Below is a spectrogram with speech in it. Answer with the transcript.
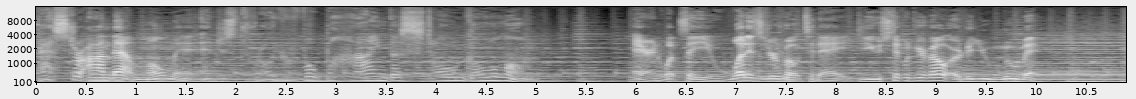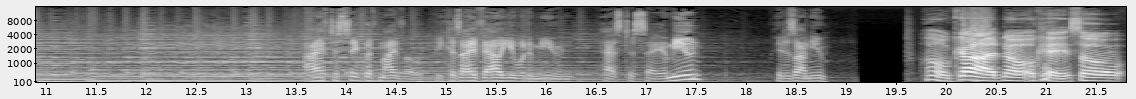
fester on that moment and just throw your vote behind the stone golem. Aaron, what say you? What is your vote today? Do you stick with your vote or do you move it? I have to stick with my vote because I value what Immune has to say. Immune, it is on you. Oh God, no. Okay, so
